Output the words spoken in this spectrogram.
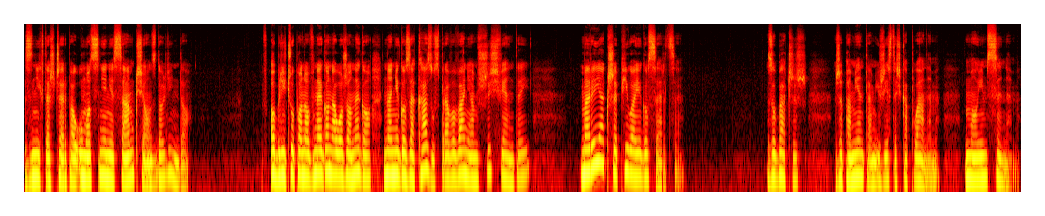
Z nich też czerpał umocnienie sam ksiądz Dolindo. W obliczu ponownego nałożonego na niego zakazu sprawowania mszy świętej Maryja krzepiła jego serce. Zobaczysz, że pamiętam, iż jesteś kapłanem, moim synem.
